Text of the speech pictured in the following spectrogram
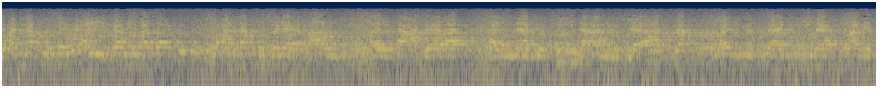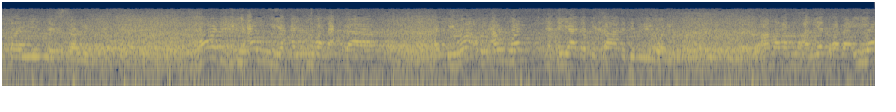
وأنه سيعلي كلمته وأنه سيدحر الأعداء الناقصين عن الجادة المبتعدين عن الطريق السوي. هذه الألوية أيها الأحباب اللواء الأول بقيادة خالد بن الوليد. وأمره أن يذهب إلى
